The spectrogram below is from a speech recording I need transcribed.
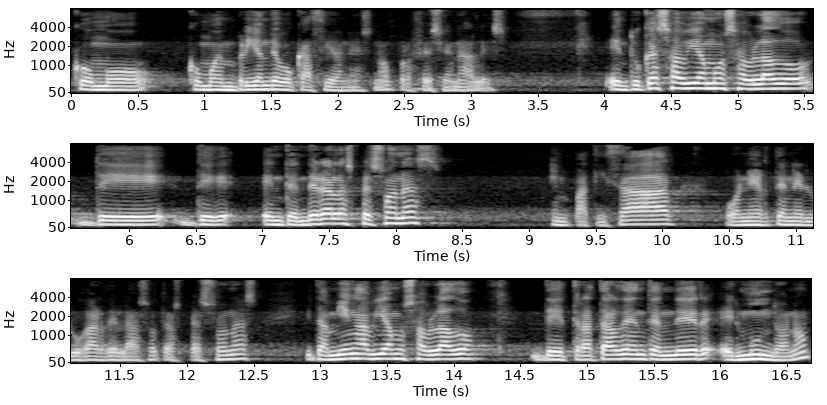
como, como embrión de vocaciones ¿no? profesionales. En tu caso habíamos hablado de, entender a las personas, empatizar, ponerte en el lugar de las otras personas y también habíamos hablado de tratar de entender el mundo, ¿no?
